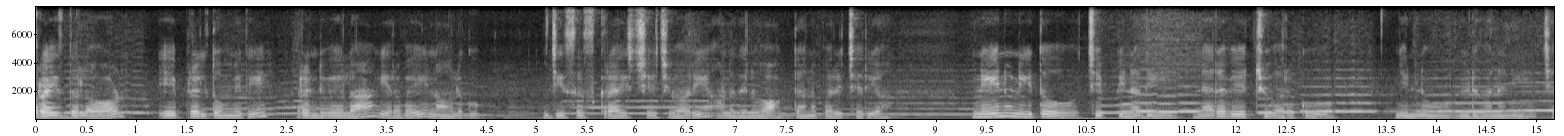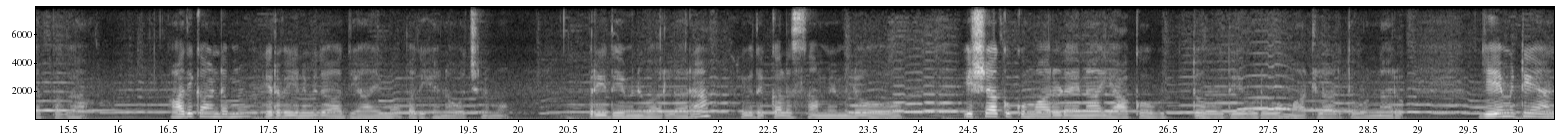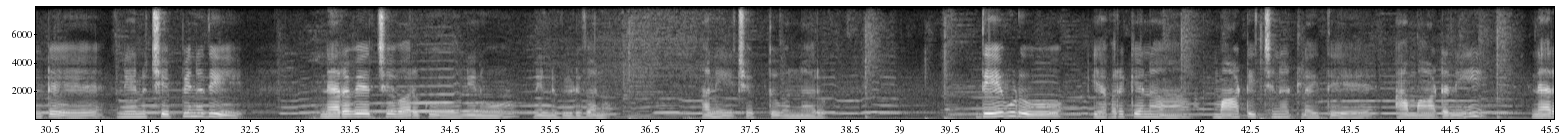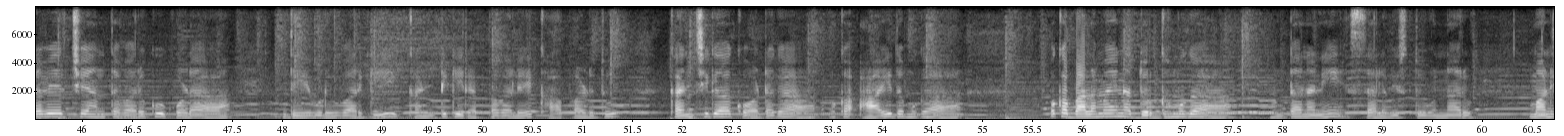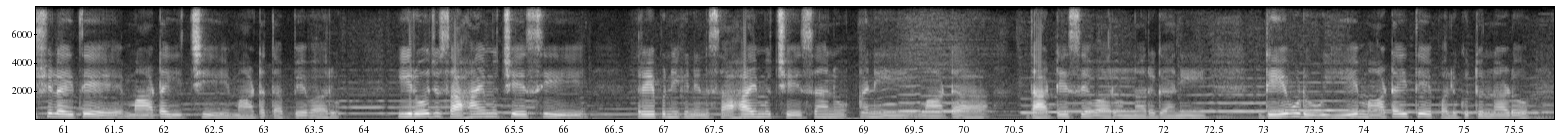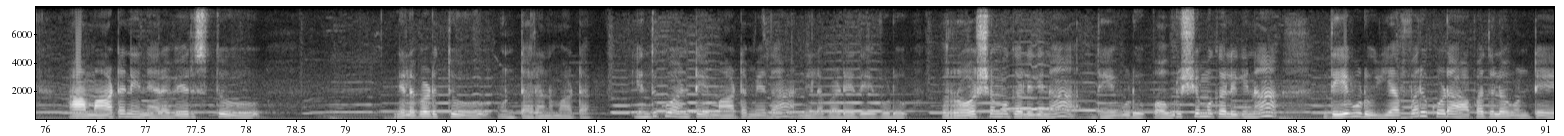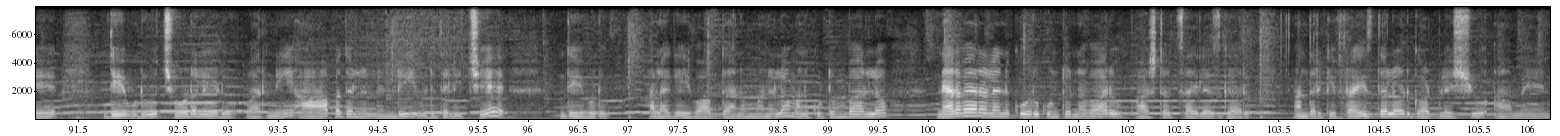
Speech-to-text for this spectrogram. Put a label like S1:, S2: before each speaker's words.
S1: Praise the lord April తొమ్మిది రెండు వేల ఇరవై నాలుగు. జీసస్ క్రైస్ట్ చర్చ్ వారి అనుదిన వాగ్దాన పరిచర్య. నేను నీతో చెప్పినది నెరవేర్చు వరకు నిన్ను విడువనని చెప్పగా. ఆది కాండము ఇరవై ఎనిమిదో అధ్యాయము పదిహేనో వచనము. ప్రియదేవుని వారులారా ఉదయకాల సమయంలో ఇషాకు కుమారుడైన యాకోబుతో దేవుడు మాట్లాడుతూ ఉన్నారు. ఏమిటి అంటే నేను చెప్పినది నెరవేర్చే వరకు నేను నిన్ను విడివను అని చెప్తూ ఉన్నారు. దేవుడు ఎవరికైనా మాట ఇచ్చినట్లయితే ఆ మాటని నెరవేర్చేంత వరకు కూడా దేవుడు వారికి కంటికి రెప్పవలే కాపాడుతూ కంచిగా కోటగా ఒక ఆయుధముగా ఒక బలమైన దుర్గముగా ఉంటానని సెలవిస్తూ ఉన్నారు. మనుషులైతే మాట ఇచ్చి మాట తప్పేవారు. ఈరోజు సహాయము చేసి రేపు నీకు నేను సహాయము చేశాను అని మాట దాటేసేవారు ఉన్నారు కానీ దేవుడు ఏ మాట అయితే పలుకుతున్నాడో ఆ మాటని నెరవేరుస్తూ నిలబడుతూ ఉంటారన్నమాట. ఎందుకు అంటే మాట మీద నిలబడే దేవుడు రోషము కలిగిన దేవుడు పౌరుషము కలిగిన దేవుడు ఎవ్వరు కూడా ఆపదలో ఉంటే దేవుడు చూడలేడు. వారిని ఆ ఆపదల నుండి విడుదలిచ్చే దేవుడు. అలాగే ఈ వాగ్దానం మనలో మన కుటుంబాల్లో నెరవేరాలని కోరుకుంటున్న వారు పాస్టర్ సైలస్ గారు. అందరికీ praise the lord God bless you. Amen.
